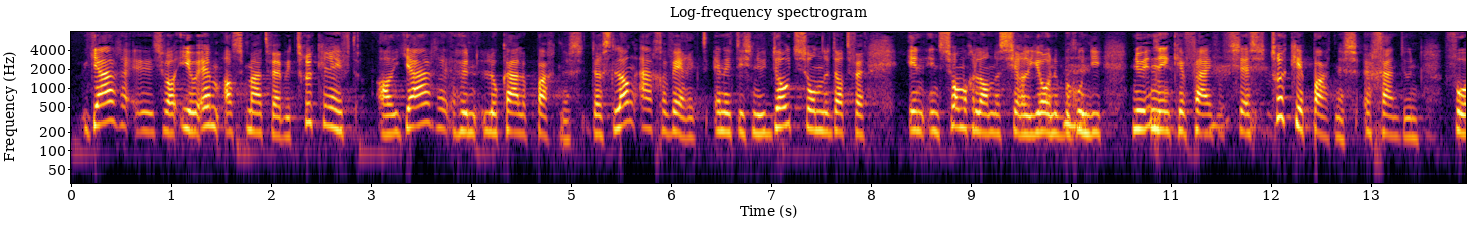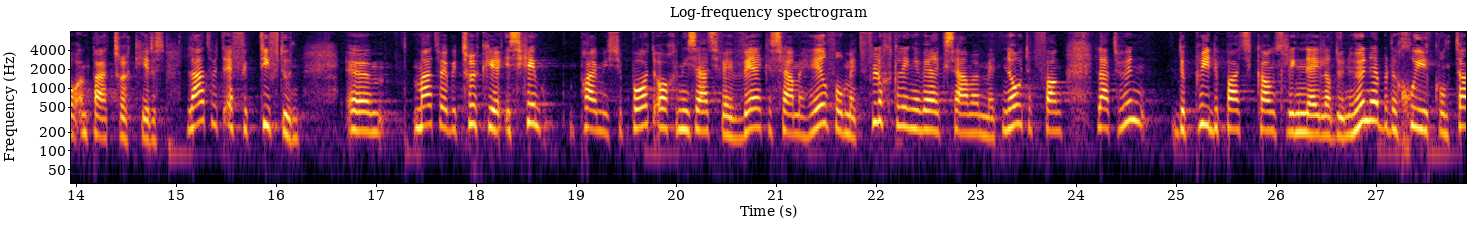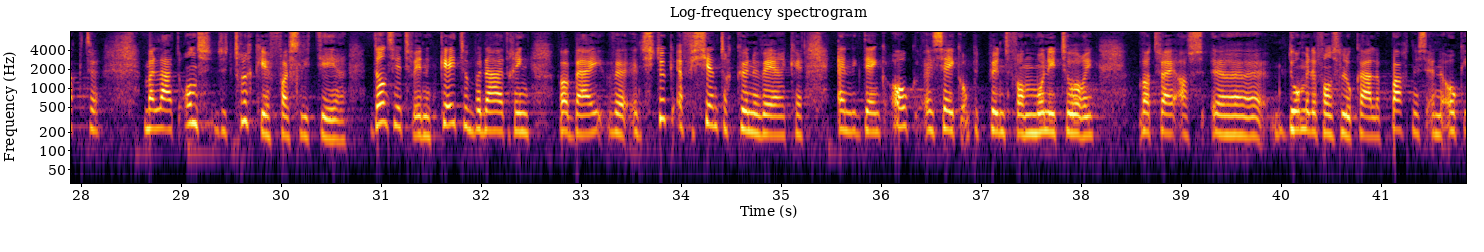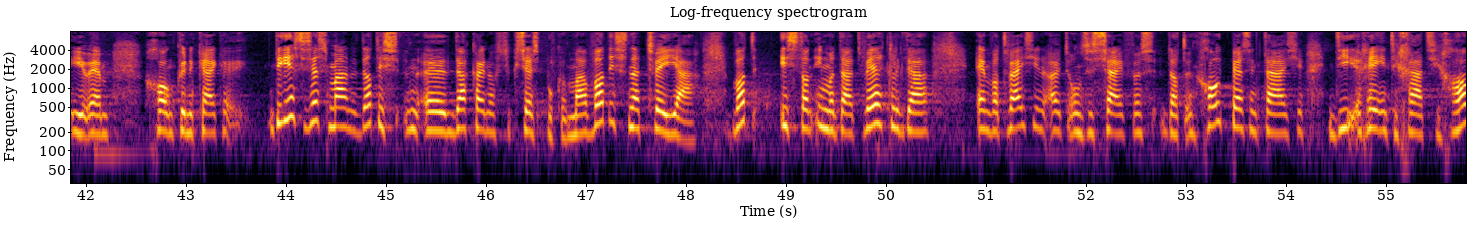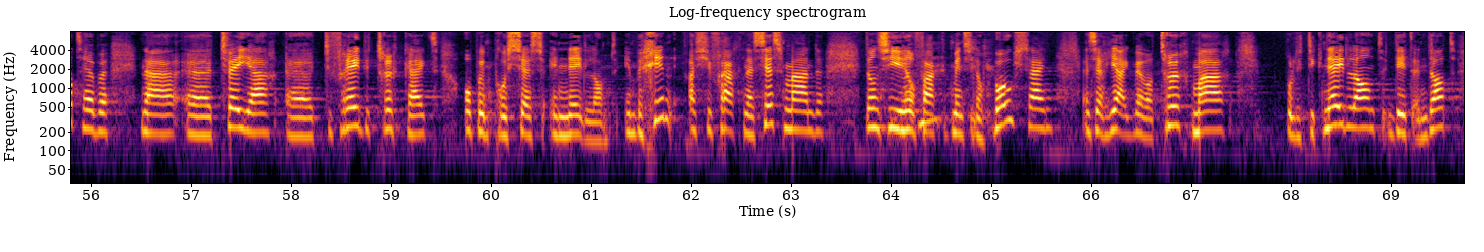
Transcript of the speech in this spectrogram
jaren, zowel IOM als Maatwerk Terugkeer heeft al jaren hun lokale partners. Daar is lang aan gewerkt. En het is nu doodzonde dat we in, in sommige landen, Sierra Leone, Burundi, nu in één keer vijf of zes terugkeerpartners gaan doen voor een paar terugkeerders. Laten we het effectief doen. Um, Maatwerk Terugkeer is geen primary support organisatie. Wij werken samen heel veel met vluchtelingen, werken samen met noodopvang. Laat hun de pre-departure counseling Nederland doen. Hun hebben de goede contacten, maar laat ons de terugkeer faciliteren. Dan zitten we in een ketenbenadering waarbij we een stuk efficiënter kunnen werken. En ik denk ook uh, zeker op het punt van monitoring, wat wij als uh, door middel van onze lokale partners en ook IOM gewoon kunnen kijken de eerste zes maanden, dat is, uh, daar kan je nog succes boeken. Maar wat is na twee jaar? Wat is dan iemand daadwerkelijk daar? En wat wij zien uit onze cijfers, dat een groot percentage die reïntegratie gehad hebben, na uh, twee jaar uh, tevreden terugkijkt op een proces in Nederland. In het begin, als je vraagt naar zes maanden, dan zie je heel vaak dat mensen nog boos zijn en zeggen, ja, ik ben wel terug, maar politiek Nederland, dit en dat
